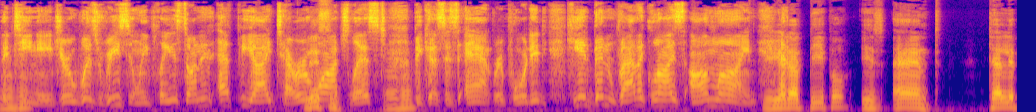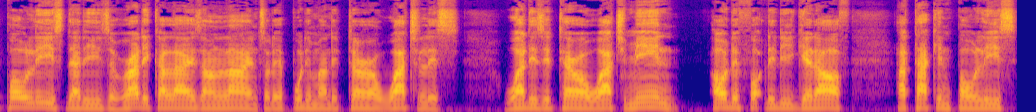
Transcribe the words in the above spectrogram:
the teenager was recently placed on an FBI terror Listen. watch list because his aunt reported he had been radicalized online. You hear that, people? His aunt tell the police that he's radicalized online, so they put him on the terror watch list. What does the terror watch mean? How the fuck did he get off attacking police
